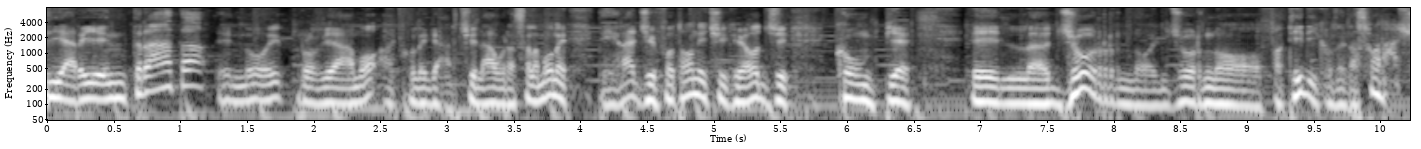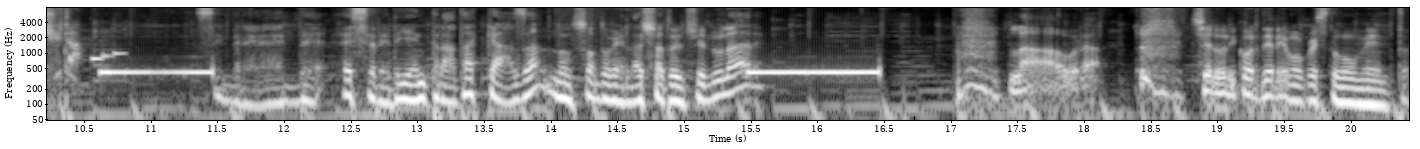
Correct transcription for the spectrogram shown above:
sia rientrata e noi proviamo a collegarci. Laura Salamone dei Raggi Fotonici che oggi compie il giorno, il giorno fatidico della sua nascita. Sembrerebbe essere rientrata a casa, non so dove ha lasciato il cellulare. Laura, ce lo ricorderemo questo momento.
